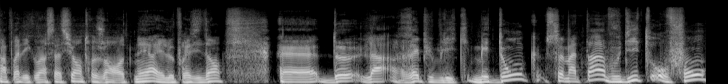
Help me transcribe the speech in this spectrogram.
après des conversations entre Jean Rotner et le président euh, de la République. Mais donc, ce matin, vous dites au fond,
